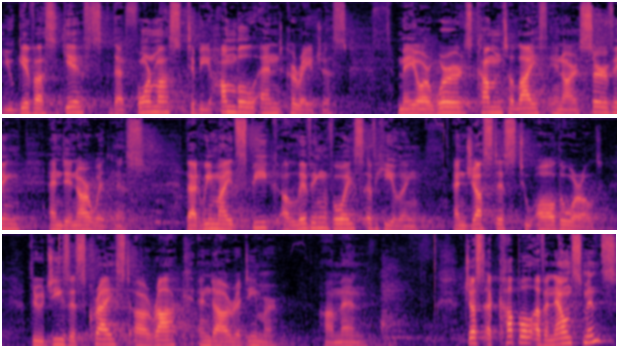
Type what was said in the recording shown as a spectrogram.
you give us gifts that form us to be humble and courageous. May your words come to life in our serving and in our witness, that we might speak a living voice of healing and justice to all the world. Through Jesus Christ, our rock and our Redeemer. Amen. Just a couple of announcements.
